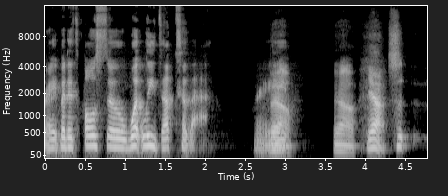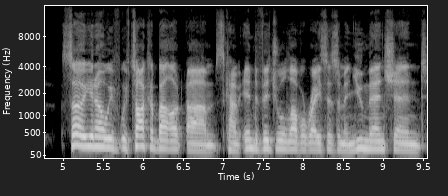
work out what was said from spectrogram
right? But it's also what leads up to that, right? Yeah. Yeah. Yeah. So so you know we've we've talked about um, kind of individual level racism, and you mentioned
